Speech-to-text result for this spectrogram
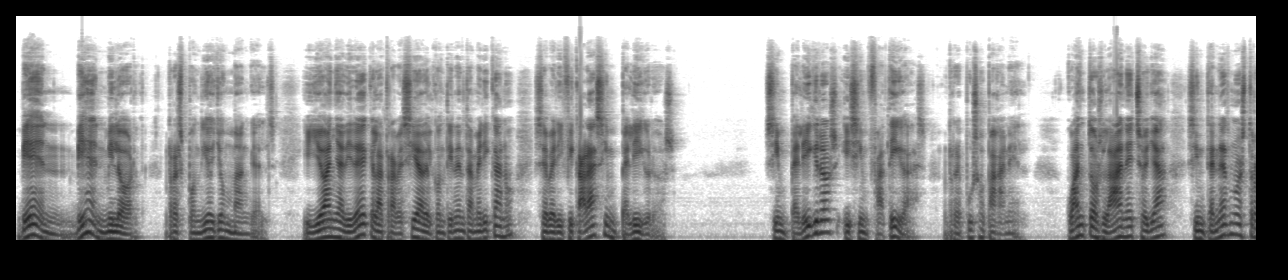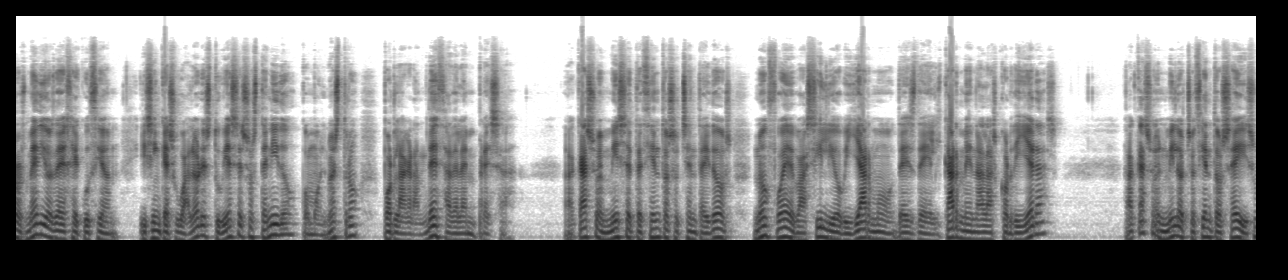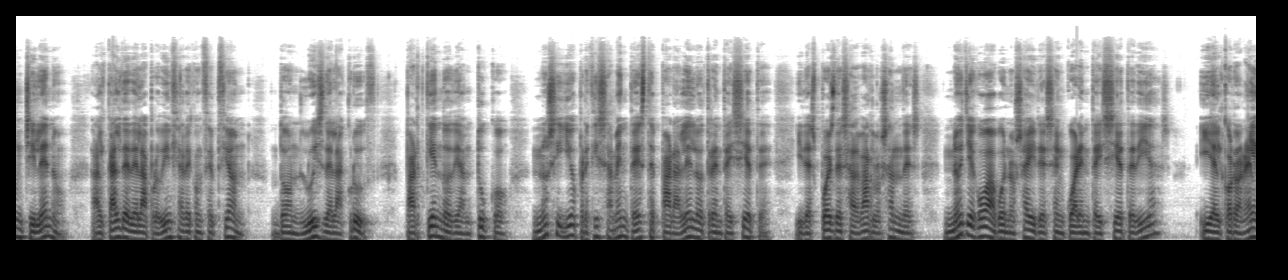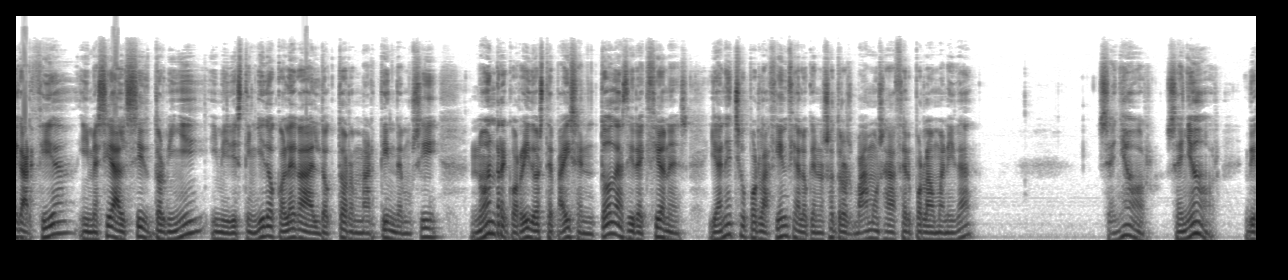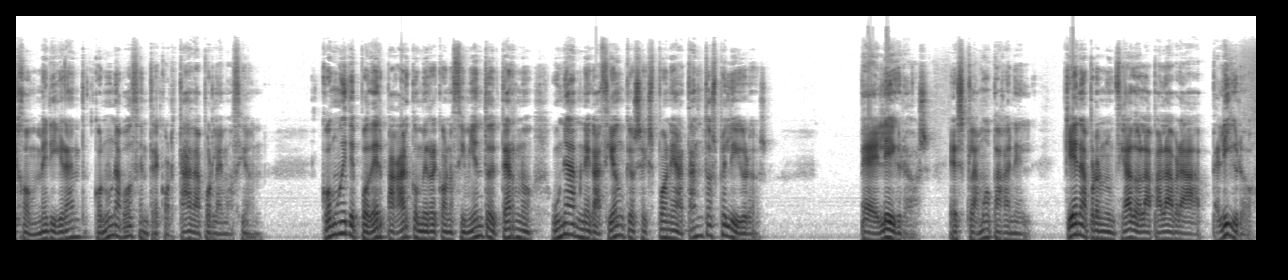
Bien, bien, milord, respondió John Mangles, y yo añadiré que la travesía del continente americano se verificará sin peligros. Sin peligros y sin fatigas, repuso Paganel. ¿Cuántos la han hecho ya sin tener nuestros medios de ejecución y sin que su valor estuviese sostenido, como el nuestro, por la grandeza de la empresa? ¿Acaso en 1782 no fue Basilio Villarmo desde el Carmen a las cordilleras? ¿Acaso en 1806 un chileno, alcalde de la provincia de Concepción, don Luis de la Cruz, partiendo de Antuco, no siguió precisamente este paralelo 37 y después de salvar los Andes no llegó a Buenos Aires en 47 días? ¿Y el coronel García y Mesía Alcide d'Orbigny y mi distinguido colega el doctor Martín de Musí no han recorrido este país en todas direcciones y han hecho por la ciencia lo que nosotros vamos a hacer por la humanidad? Señor, señor, dijo Mary Grant con una voz entrecortada por la emoción. ¿Cómo he de poder pagar con mi reconocimiento eterno una abnegación que os expone a tantos peligros? Peligros. exclamó Paganel. ¿Quién ha pronunciado la palabra peligro?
